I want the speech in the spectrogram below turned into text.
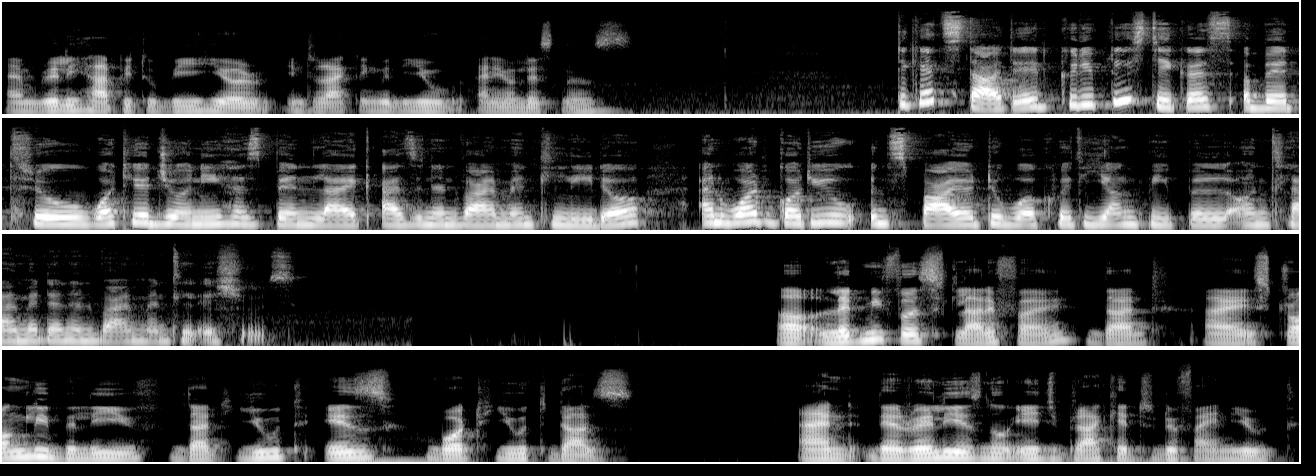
I'm really happy to be here interacting with you and your listeners. To get started, could you please take us a bit through what your journey has been like as an environmental leader and what got you inspired to work with young people on climate and environmental issues? Uh, let me first clarify that I strongly believe that youth is what youth does and there really is no age bracket to define youth.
